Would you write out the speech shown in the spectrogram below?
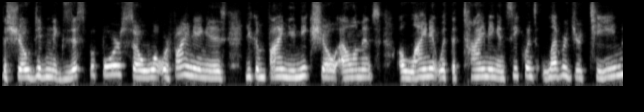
the show didn't exist before. So, what we're finding is you can find unique show elements, align it with the timing and sequence, leverage your team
